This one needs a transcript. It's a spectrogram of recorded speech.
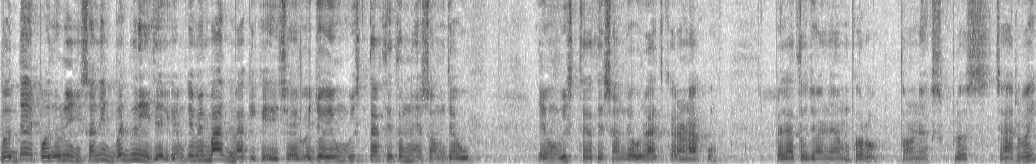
બધા પદોની નિશાની બદલી જાય. કેમ કે મેં બાદ બાકી કરી છે. જો એવું વિસ્તારથી તમને સમજાવું એ હું વિસ્તારથી સમજાવું, રાજકારણ આખું. પહેલાં તો જો આને આમ કરો. ત્રણ એક્સ પ્લસ ચાર વાય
